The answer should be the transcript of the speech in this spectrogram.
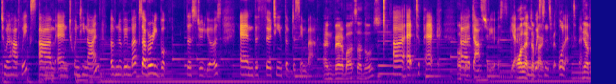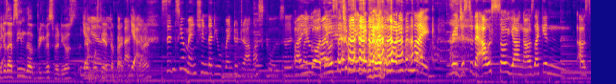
two and a half weeks, um, and 29th of November, because I've already booked the studios, and the 13th of December And whereabouts are those? uh, at TAPAC Okay. uh, Dance Studios. Yeah, All at in TAPAC. All at TAPAC. Yeah, because I've seen the previous videos. They're Yeah. mostly at Yeah, TAPAC. TAPAC. Yeah. right? since you mentioned that you went to drama school so Oh are my you god, that are was such a weird memory. I did not even like register that. I was so young. I was like in, I was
